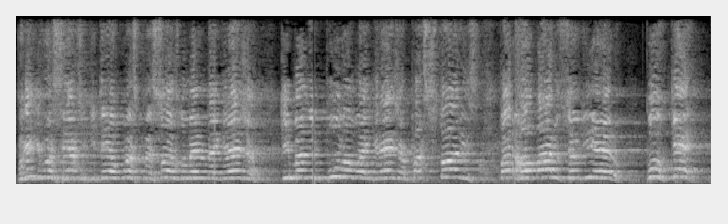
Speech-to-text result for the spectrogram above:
Por que, que você acha que tem algumas pessoas no meio da igreja que manipulam a igreja, pastores, para roubar o seu dinheiro? Por quê?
